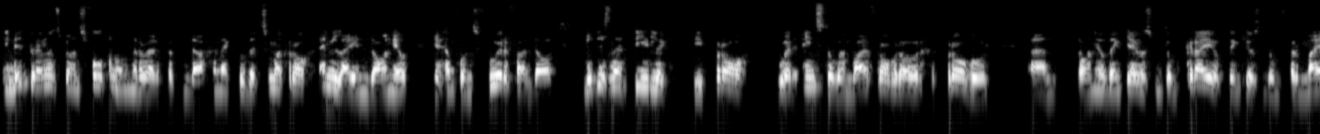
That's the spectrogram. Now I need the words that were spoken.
en dit bring ons by ons volgende onderwerp vir vandag en ek wil dit sommer graag inlei en Daniel, jy gaan vir ons voorvat daar. Dit is natuurlik die vraag oor enstof en baie vrae wat daaroor gevra word. Ehm um, Daniel, dink jy ons moet hom kry of dink jy ons moet hom vermy?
